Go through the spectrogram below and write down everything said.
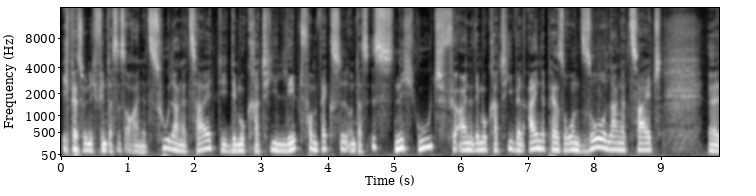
Ich persönlich finde, das ist auch eine zu lange Zeit. Die Demokratie lebt vom Wechsel und das ist nicht gut für eine Demokratie, wenn eine Person so lange Zeit äh,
